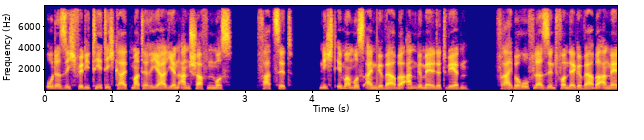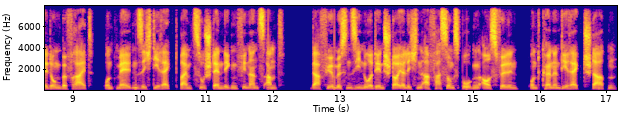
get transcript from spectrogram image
oder sich für die Tätigkeit Materialien anschaffen muss. Fazit. Nicht immer muss ein Gewerbe angemeldet werden. Freiberufler sind von der Gewerbeanmeldung befreit und melden sich direkt beim zuständigen Finanzamt. Dafür müssen sie nur den steuerlichen Erfassungsbogen ausfüllen und können direkt starten.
